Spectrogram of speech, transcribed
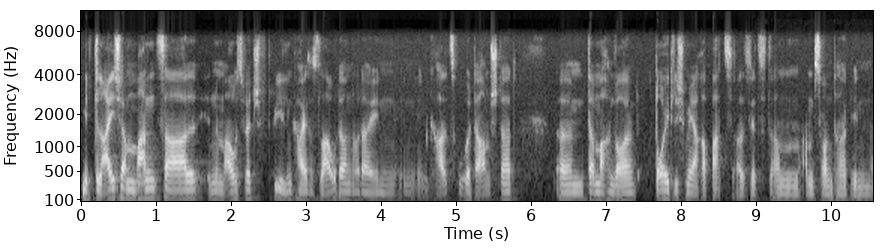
mit gleicher Mannzahl in einem Auswärtsspiel in Kaiserslautern oder in, in, in Karlsruhe, Darmstadt, ähm, da machen wir deutlich mehr Rabatz als jetzt am, am Sonntag in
